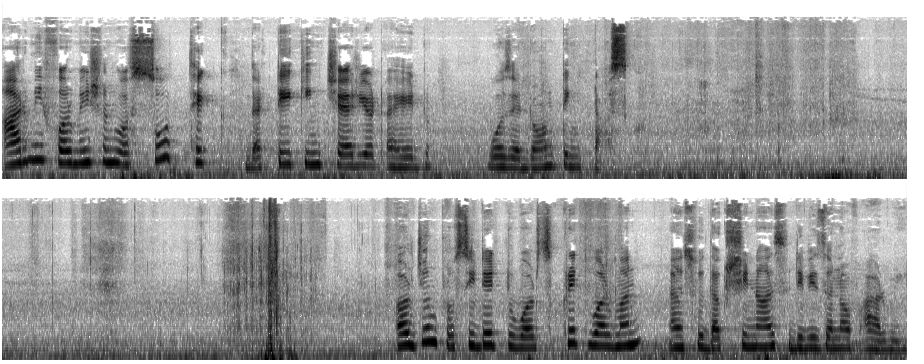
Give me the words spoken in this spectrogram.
Army formation was so thick that taking chariot ahead was a daunting task. Arjun proceeded towards Kritvarman and Sudakshina's division of army.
